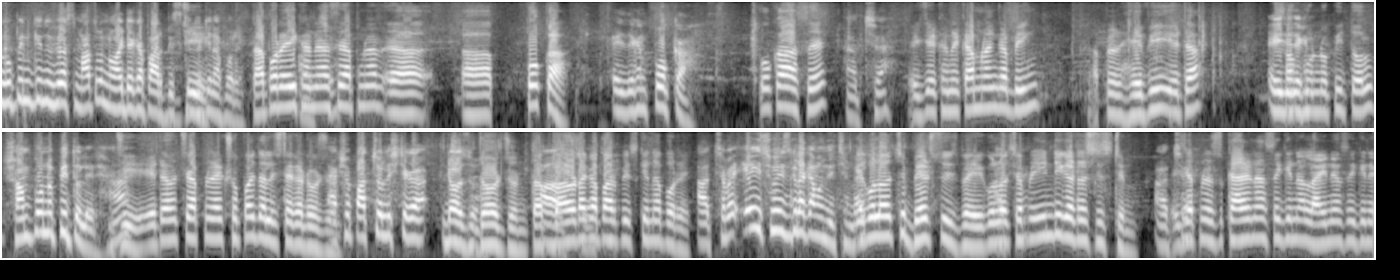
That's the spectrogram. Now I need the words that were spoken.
টু পিন কিন্তু ভিউয়ার্স মাত্র নয় টাকা পার পিস কিন্তু। কেনা পড়ে। তারপরে এখানে আছে আপনার পোকা। এই দেখেন পোকা। পোকা আছে। আচ্ছা। এই যে এখানে কামরাঙ্গা পিং আপনার হেভি এটা। এই যে সম্পূর্ণ পিতল। সম্পূর্ণ পিতলের হ্যাঁ? জি এটা হচ্ছে আপনার টাকা ডজন আচ্ছা, টাকা পার পিস কেনা পড়ে। আচ্ছা ভাই এই সুইচ কেমন দিচ্ছেন ভাই? এগুলো হচ্ছে বেড সুইচ ভাই এগুলো হচ্ছে আপনার ইন্ডিকেটর সিস্টেম। এই আচ্ছা যে আপনার কারেন্ট আছে কিনা লাইন আছে কিনা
